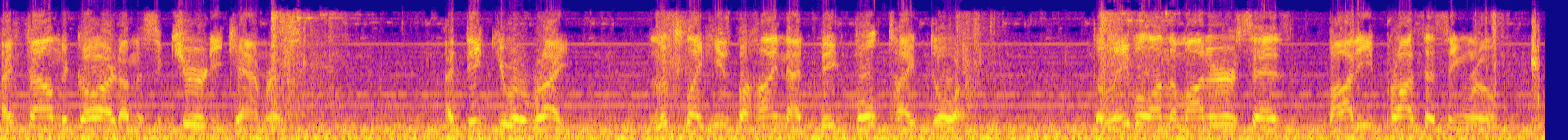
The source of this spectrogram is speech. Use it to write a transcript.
I found the guard on the security cameras. I think you were right. Looks like he's behind that big bolt-type door. The label on the monitor says Body Processing Room.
